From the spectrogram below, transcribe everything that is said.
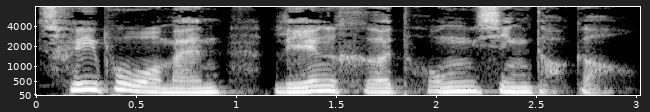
催迫我们联合同心祷告。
